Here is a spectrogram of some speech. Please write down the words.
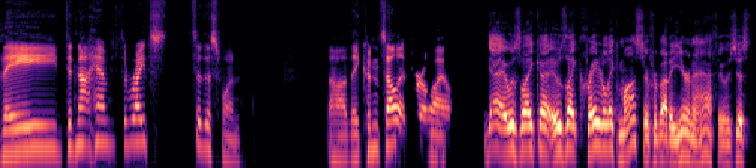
they did not have the rights to this one. Uh, they couldn't sell it for a while. Yeah, it was like uh, it was like Crater Lake Monster for about a year and a half. It was just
